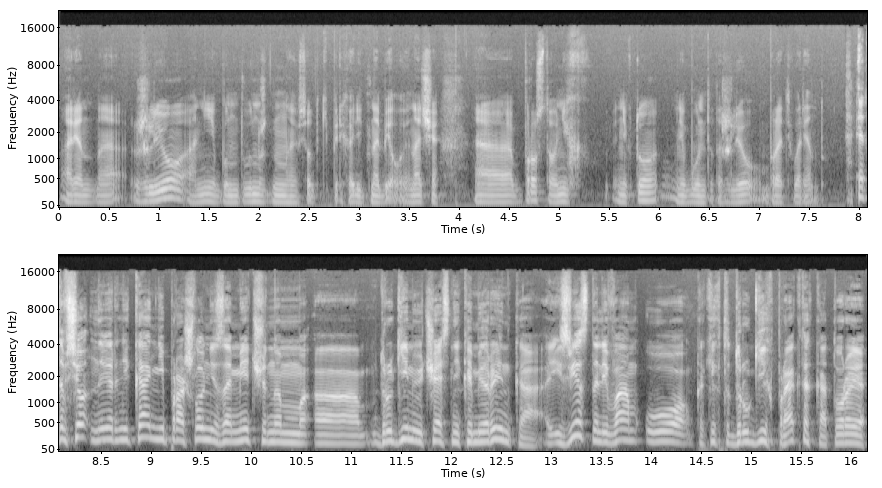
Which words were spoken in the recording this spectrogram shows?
арендное жилье, они будут вынуждены все-таки переходить на белую, иначе э, просто у них никто не будет это жилье брать в аренду. Это все наверняка не прошло незамеченным э, другими участниками рынка. Известно ли вам о каких-то других проектах, которые,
